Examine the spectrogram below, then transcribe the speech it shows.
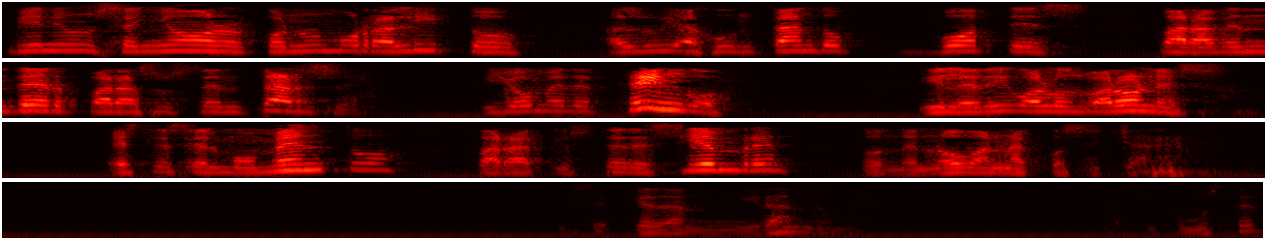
viene un señor con un morralito, aleluya, juntando botes para vender, para sustentarse. Y yo me detengo y le digo a los varones, este es el momento para que ustedes siembren donde no van a cosechar. Y se quedan mirándome, así como ustedes.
